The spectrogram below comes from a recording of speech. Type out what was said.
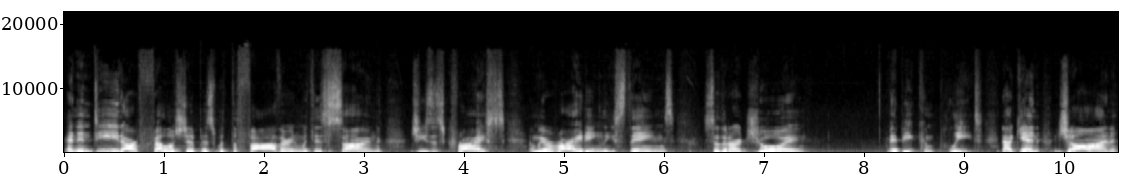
And indeed, our fellowship is with the Father and with His Son, Jesus Christ. And we are writing these things so that our joy may be complete. Now, again, John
